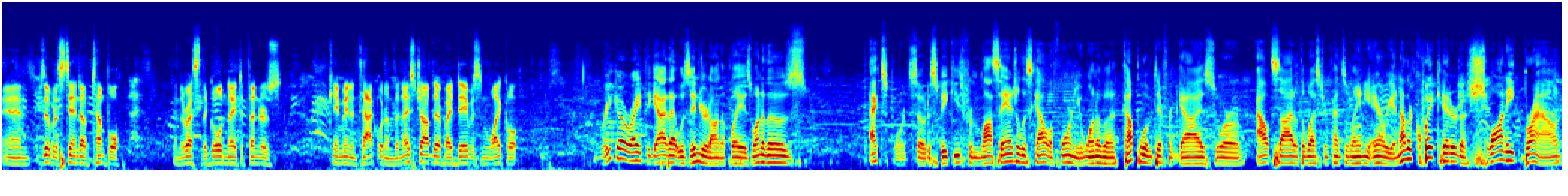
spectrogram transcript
and was able to stand up Temple. And the rest of the Golden Knight defenders came in and tackled him. But nice job there by Davis and Weichelt. Rico Wright, the guy that was injured on the play, is one of those exports, so to speak. He's from Los Angeles, California, one of a couple of different guys who are outside of the Western Pennsylvania area. Another quick hitter to Swaneek Brown.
